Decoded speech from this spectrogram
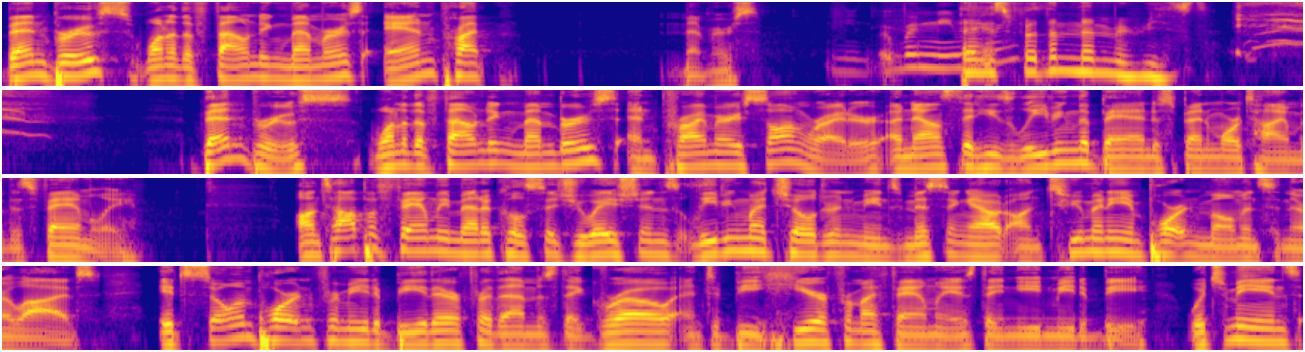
ben Bruce, one of the founding members and prime members. Thanks for the memories. Ben Bruce, one of the founding members and primary songwriter, announced that he's leaving the band to spend more time with his family. On top of family medical situations, leaving my children means missing out on too many important moments in their lives. It's so important for me to be there for them as they grow and to be here for my family as they need me to be, which means,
